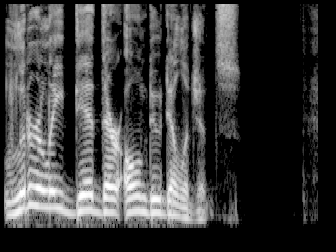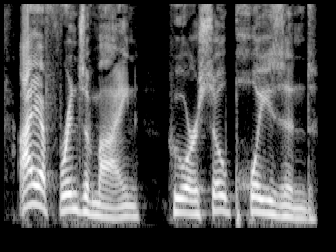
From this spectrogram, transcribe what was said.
literally did their own due diligence. I have friends of mine who are so poisoned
